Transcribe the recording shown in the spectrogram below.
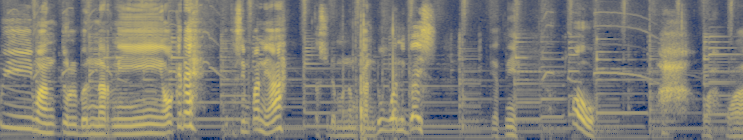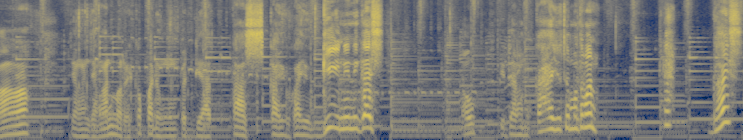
Wih, mantul bener nih. Oke deh, kita simpan ya. Kita sudah menemukan dua nih guys. Lihat nih. Wow, wah, wah, wah. Jangan-jangan mereka pada ngumpet di atas kayu-kayu gini nih guys. Atau di dalam kayu teman-teman. Eh, guys,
